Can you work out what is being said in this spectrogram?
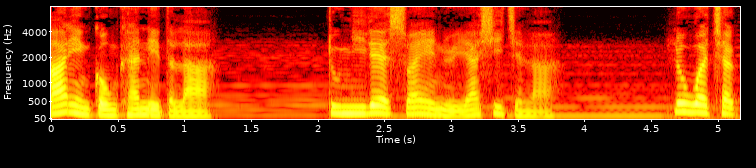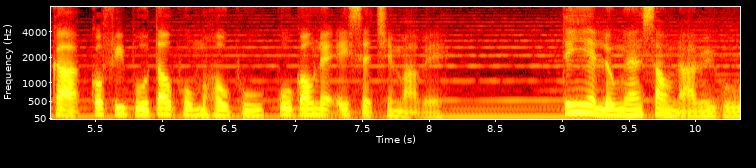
အားအင်ကုန်ခန်းနေသလားတူညီတဲ့စွမ်းအင်တွေရရှိခြင်းလားလှုပ်ဝက်ချက်ကကော်ဖီပိုတောက်ဖို့မဟုတ်ဘူးပိုကောင်းတဲ့အိတ်ဆက်ခြင်းပါပဲတင်းရဲ့လုပ်ငန်းဆောင်တာတွေကို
